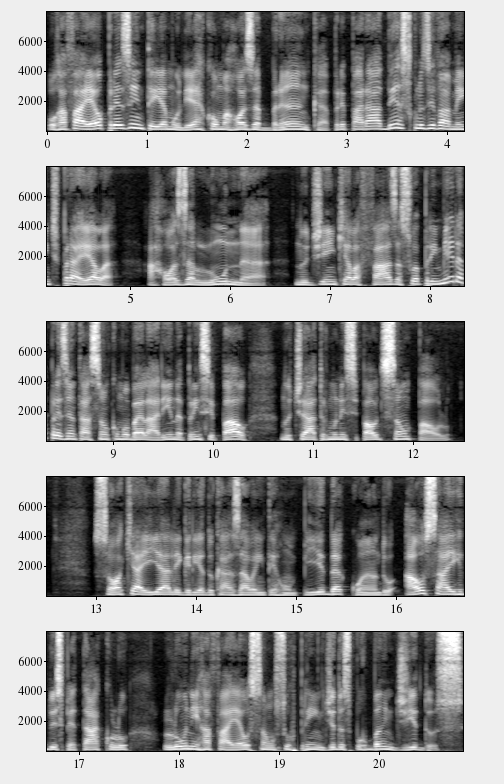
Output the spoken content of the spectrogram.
O Rafael presenteia a mulher com uma rosa branca preparada exclusivamente para ela, a rosa Luna, no dia em que ela faz a sua primeira apresentação como bailarina principal no Teatro Municipal de São Paulo. Só que aí a alegria do casal é interrompida quando, ao sair do espetáculo, Luna e Rafael são surpreendidos por bandidos.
